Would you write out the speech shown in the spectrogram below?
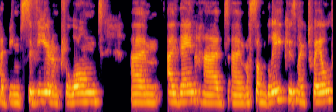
had been severe and prolonged. Um, I then had um, my son Blake, who's now 12,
